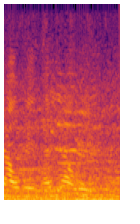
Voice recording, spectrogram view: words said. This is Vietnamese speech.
下午好 thì?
